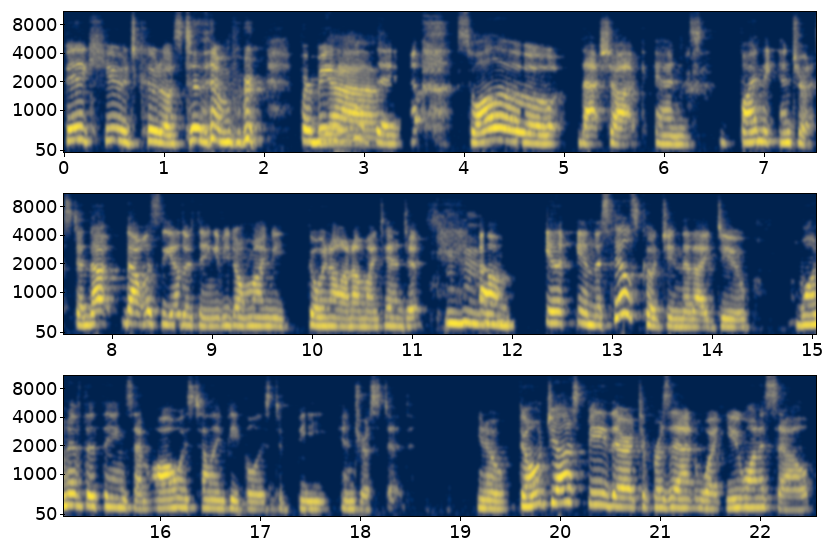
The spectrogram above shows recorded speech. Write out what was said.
big, huge kudos to them for for being yeah. able to swallow that shock and find the interest. And that that was the other thing. If you don't mind me going on on my tangent, mm-hmm. um, in in the sales coaching that I do, one of the things I'm always telling people is to be interested. You know, don't just be there to present what you want to sell,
